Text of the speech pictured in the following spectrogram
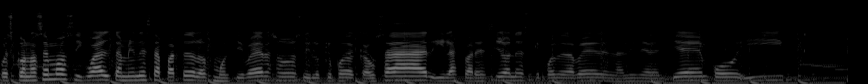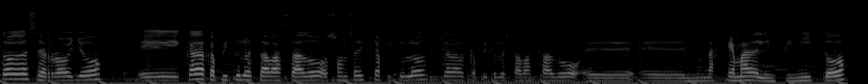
pues conocemos igual también esta parte de los multiversos y lo que puede causar y las variaciones que puede haber en la línea del tiempo y todo ese rollo. Eh, cada capítulo está basado, son seis capítulos, cada capítulo está basado eh, en una gema del infinito.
